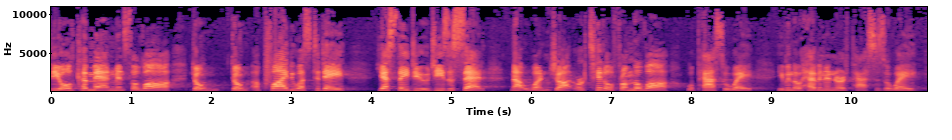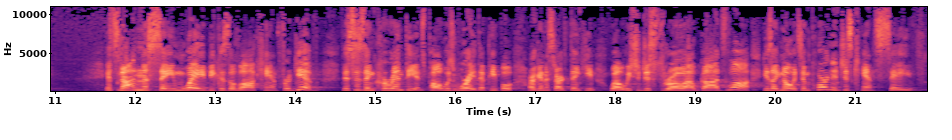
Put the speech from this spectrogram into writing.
The old commandments, the law, don't, don't apply to us today. Yes, they do. Jesus said, not one jot or tittle from the law will pass away, even though heaven and earth passes away. It's not in the same way because the law can't forgive. This is in Corinthians. Paul was worried that people are going to start thinking, well, we should just throw out God's law. He's like, no, it's important. It just can't save.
